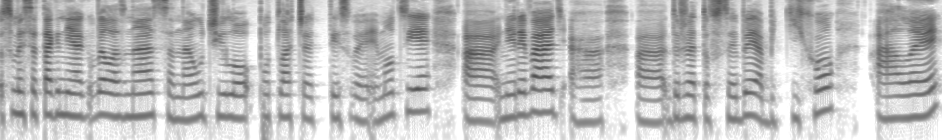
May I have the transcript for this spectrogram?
sme sa tak nejak, veľa z nás sa naučilo potlačať tie svoje emócie a nerevať a, a držať to v sebe a byť ticho, ale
